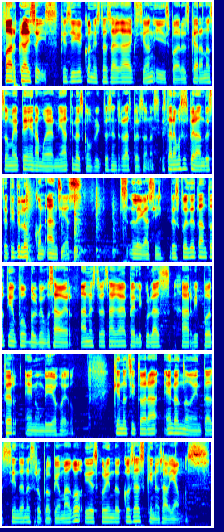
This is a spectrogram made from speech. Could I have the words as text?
Far Cry 6, que sigue con esta saga de acción y disparos que ahora nos somete en la modernidad y los conflictos entre las personas. Estaremos esperando este título con ansias. Legacy. Después de tanto tiempo volvemos a ver a nuestra saga de películas Harry Potter en un videojuego, que nos situará en los 90 siendo nuestro propio mago y descubriendo cosas que no sabíamos.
